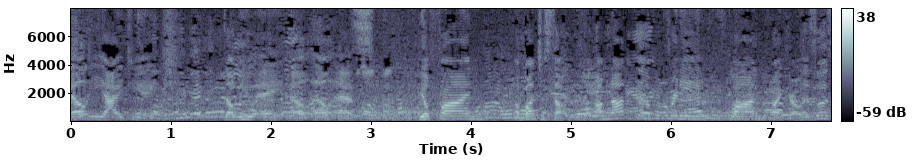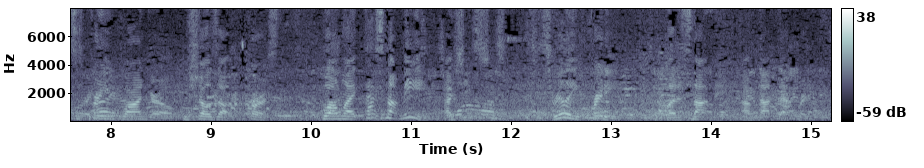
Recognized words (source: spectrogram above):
L E I G H W A L L S, you'll find a bunch of stuff. I'm not the pretty blonde white girl. There's this pretty blonde girl who shows up first. Who I'm like, that's not me. Uh, she's, she's really pretty, but it's not me. I'm not that pretty.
